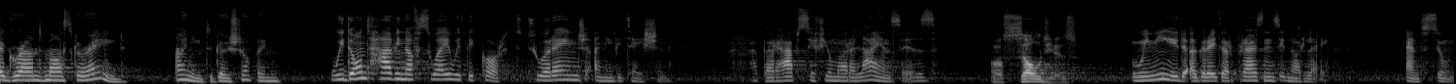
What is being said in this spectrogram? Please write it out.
A grand masquerade? I need to go shopping. We don't have enough sway with the court to arrange an invitation. Perhaps a few more alliances. Or soldiers. We need a greater presence in Orlais. And soon.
